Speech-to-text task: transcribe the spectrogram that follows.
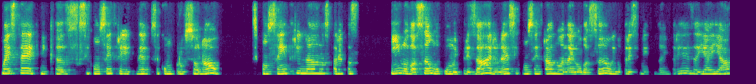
mais técnicas, se concentre, né, você como profissional, se concentre na, nas tarefas em inovação ou como empresário, né, se concentrar na inovação e no crescimento da empresa, e aí a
